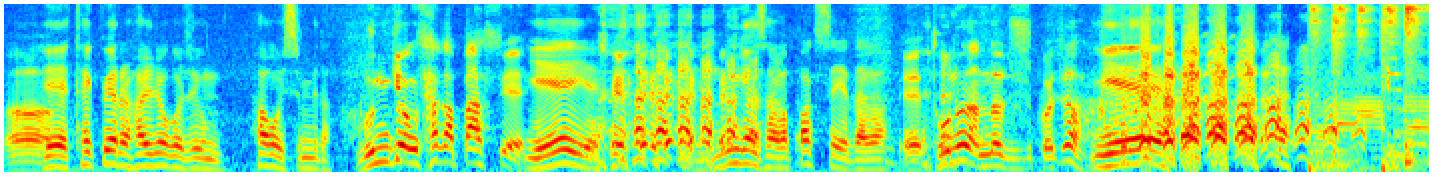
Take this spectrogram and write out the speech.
아. 예, 택배를 하려고 지금 하고 있습니다. 문경 사과 박스에 예, 예. 예, 문경 사과 박스에다가 예, 돈은 안 넣어주실 거죠? 예.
